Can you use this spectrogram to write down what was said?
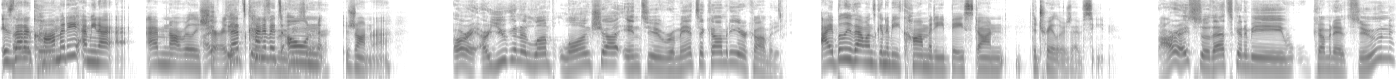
is that a Perry? comedy? I mean, I I- I'm not really sure. That's kind of its own are. genre. All right. Are you going to lump Long Shot into romantic comedy or comedy? I believe that one's going to be comedy based on the trailers I've seen. All right. So that's going to be coming out soon.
